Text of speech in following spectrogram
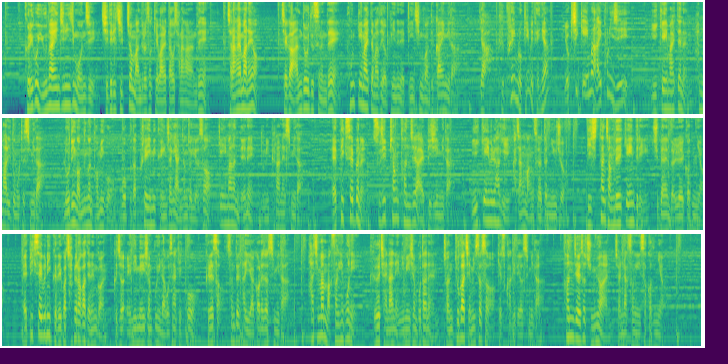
그리고 유나 엔진인지 뭔지 지들이 직접 만들어서 개발했다고 자랑하는데 자랑할 만해요. 제가 안드로이드 쓰는데 폰 게임 할 때마다 옆에 있는 앱딩이 친구한테 까입니다. 야, 그 프레임으로 게임이 되냐? 역시 게임은 아이폰이지. 이 게임 할 때는 한마디도 못했습니다. 로딩 없는 건 덤이고 무엇보다 프레임이 굉장히 안정적이어서 게임하는 내내 눈이 편안했습니다. 에픽 세븐은 수집형 턴제 RPG입니다. 이 게임을 하기 가장 망설였던 이유죠. 비슷한 장르의 게임들이 주변에 널려 있거든요. 에픽 세븐이 그들과 차별화가 되는 건 그저 애니메이션 뿐이라고 생각했고 그래서 선택하기가 꺼려졌습니다. 하지만 막상 해보니 그 잘난 애니메이션보다는 전투가 재밌어서 계속하게 되었습니다. 턴제에서 중요한 전략성이 있었거든요.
